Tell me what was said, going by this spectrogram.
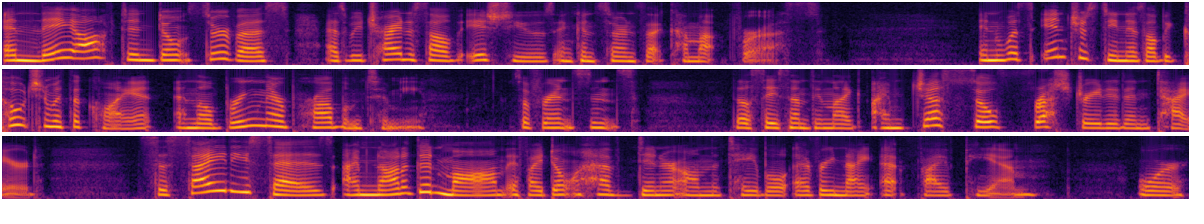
and they often don't serve us as we try to solve issues and concerns that come up for us. And what's interesting is I'll be coaching with a client and they'll bring their problem to me. So, for instance, they'll say something like, I'm just so frustrated and tired. Society says I'm not a good mom if I don't have dinner on the table every night at 5 p.m. Or,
